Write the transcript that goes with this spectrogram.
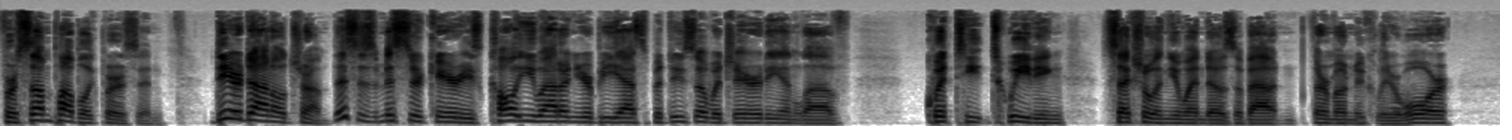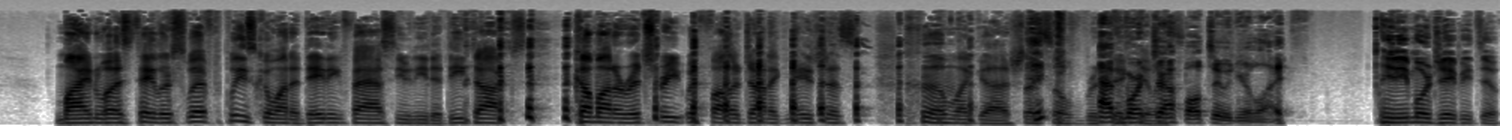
for some public person. Dear Donald Trump, this is Mr. Kerry's call you out on your BS, but do so with charity and love. Quit te- tweeting sexual innuendos about thermonuclear war. Mine was Taylor Swift. Please go on a dating fast. You need a detox. Come on a retreat with Father John Ignatius. oh my gosh, that's so ridiculous. Have more John Paul II in your life. You need more JP too.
